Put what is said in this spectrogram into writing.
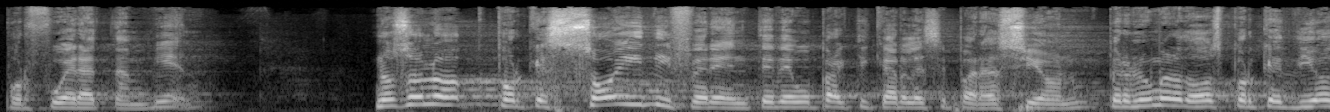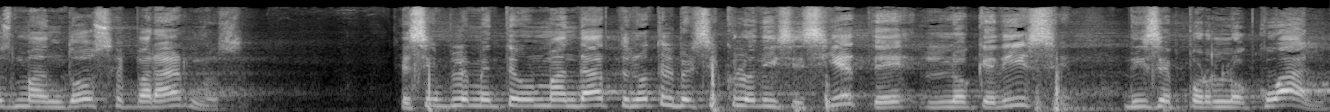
Por fuera también. No solo porque soy diferente debo practicar la separación, pero número dos, porque Dios mandó separarnos. Es simplemente un mandato. Nota el versículo 17, lo que dice. Dice, por lo cual,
